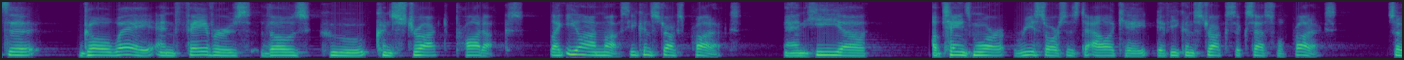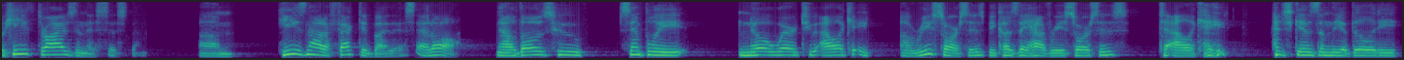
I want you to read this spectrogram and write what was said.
to go away and favors those who construct products. Like Elon Musk, he constructs products and he uh, obtains more resources to allocate if he constructs successful products. So he thrives in this system. Um, he's not affected by this at all. Now, those who simply know where to allocate uh, resources because they have resources to allocate, which gives them the ability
